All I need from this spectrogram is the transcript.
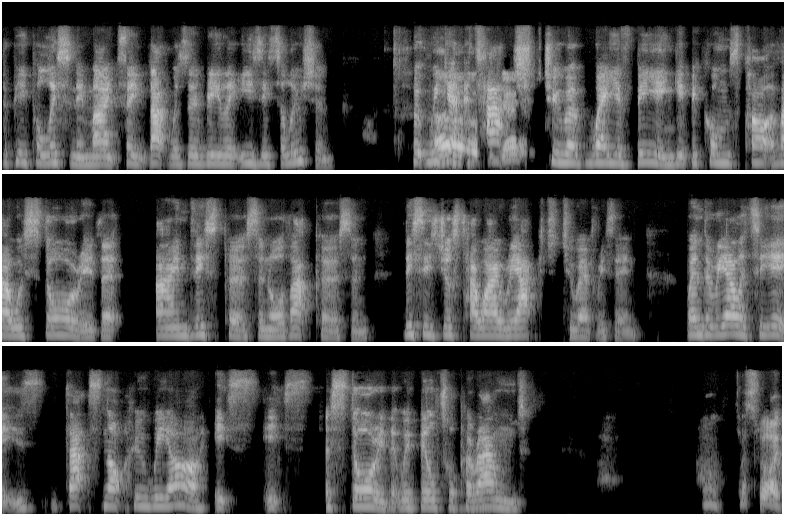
the people listening might think that was a really easy solution. But we oh, get attached to a way of being. It becomes part of our story that i'm this person or that person. This is just how i react to everything. When the reality is that's not who we are. It's it's a story that we've built up around Mm, that's right.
